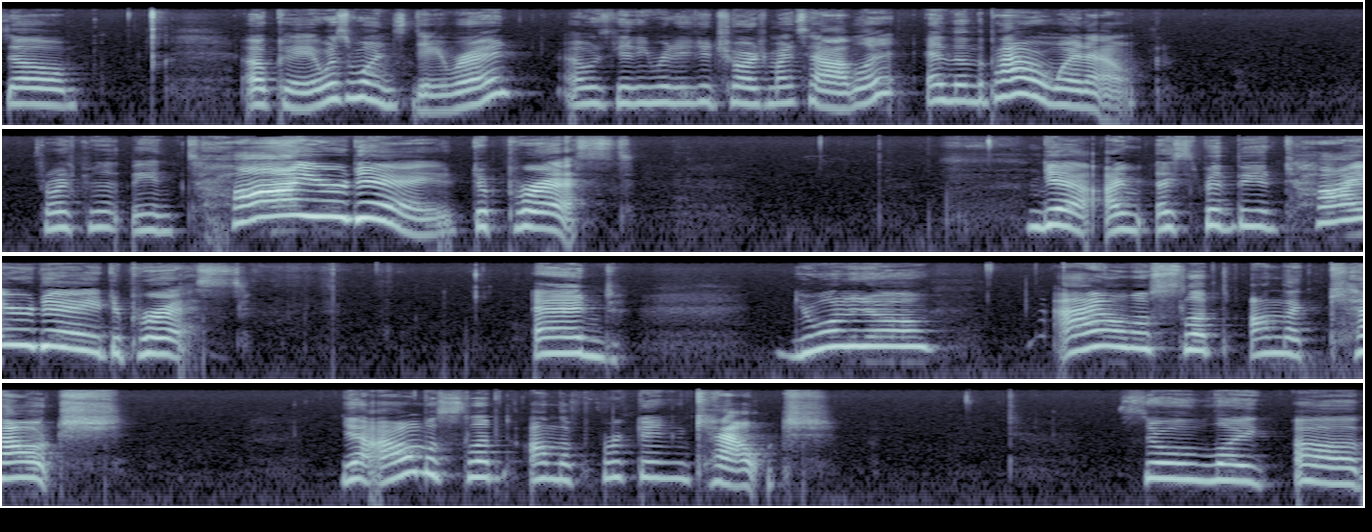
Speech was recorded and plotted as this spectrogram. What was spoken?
So, okay, it was Wednesday, right? I was getting ready to charge my tablet, and then the power went out. So I spent the entire day depressed. Yeah, I, I spent the entire day depressed. And you want to know? I almost slept on the couch. Yeah, I almost slept on the freaking couch. So, like, uh,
